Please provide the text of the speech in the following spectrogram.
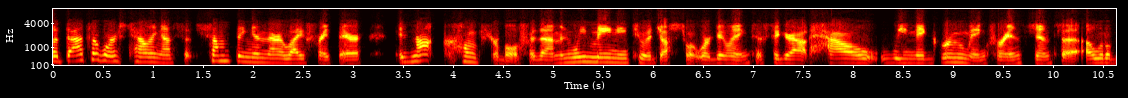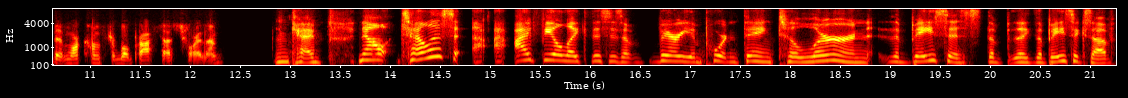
but that's a horse telling us that something in their life right there is not comfortable for them and we may need to adjust what we're doing to figure out how we make grooming for instance a, a little bit more comfortable process for them Okay. Now, tell us. I- I feel like this is a very important thing to learn the basis, the like the basics of.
